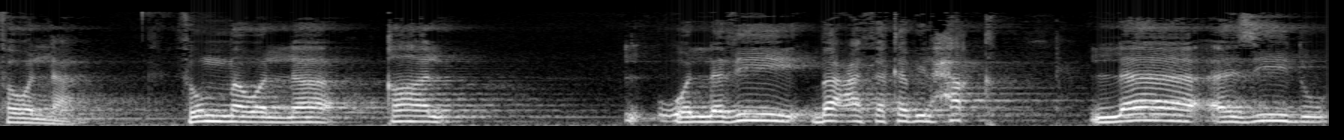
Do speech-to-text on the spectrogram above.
فولى. ثم ولى. قال والذي بعثك بالحق لا أزيد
